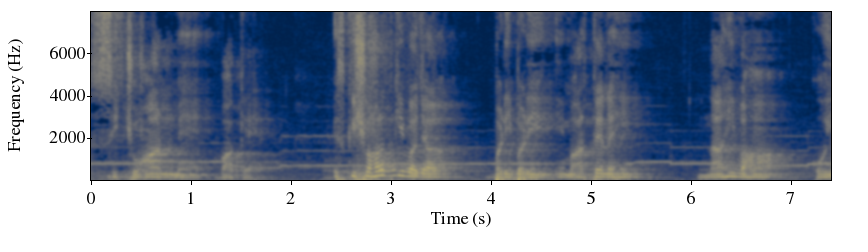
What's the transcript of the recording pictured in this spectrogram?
सिचुआन में वाक़ है। इसकी शहरत की वजह बड़ी बड़ी इमारतें नहीं, ना ही वहाँ कोई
